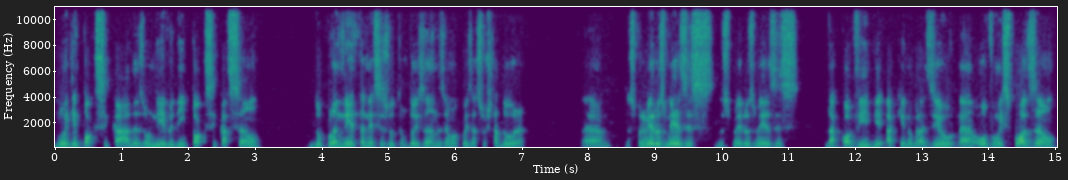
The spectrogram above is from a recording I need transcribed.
muito intoxicadas. O nível de intoxicação do planeta nesses últimos dois anos é uma coisa assustadora. Né? Nos primeiros meses, nos primeiros meses da Covid aqui no Brasil, né, houve uma explosão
